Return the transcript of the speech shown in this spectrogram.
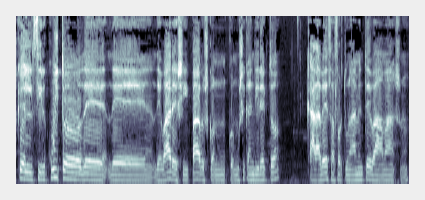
que el circuito de, de- de bares y pubs con, con música en directo cada vez afortunadamente va a más, ¿no?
